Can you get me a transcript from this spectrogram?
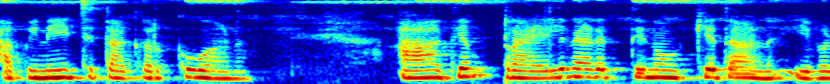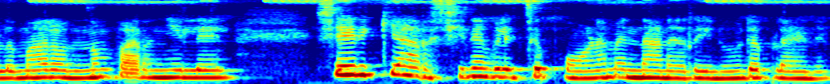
അഭിനയിച്ച് തകർക്കുവാണ്. ആദ്യം ട്രയൽ നടത്തി നോക്കിയതാണ്. ഇവളുമാരൊന്നും പറഞ്ഞില്ലേ? ശരിക്കും അർഷിനെ വിളിച്ച് പോകണമെന്നാണ് റിനുവിന്റെ പ്ലാന്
